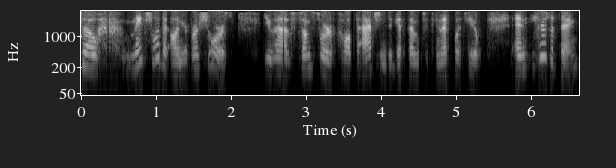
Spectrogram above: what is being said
So make sure that on your brochures you have some sort of call to action to get them to connect with you. And here's the thing:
